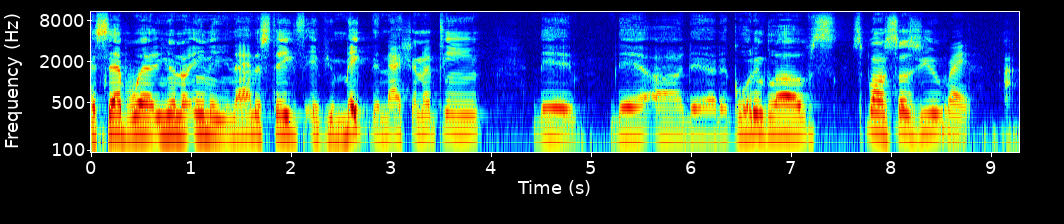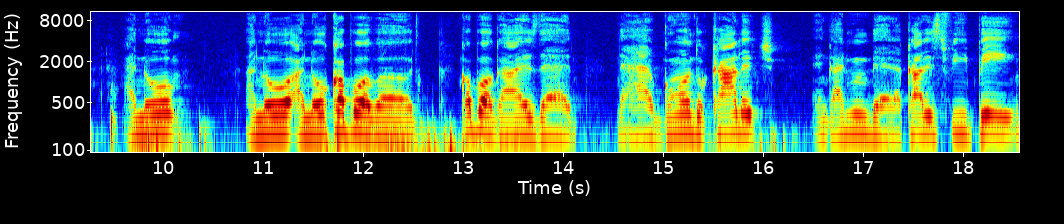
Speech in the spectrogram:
except where you know in the United States if you make the national team, the the uh, the the Golden Gloves sponsors you. Right. I know, I know, I know a couple of uh, couple of guys that that have gone to college and gotten their college fee paid.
